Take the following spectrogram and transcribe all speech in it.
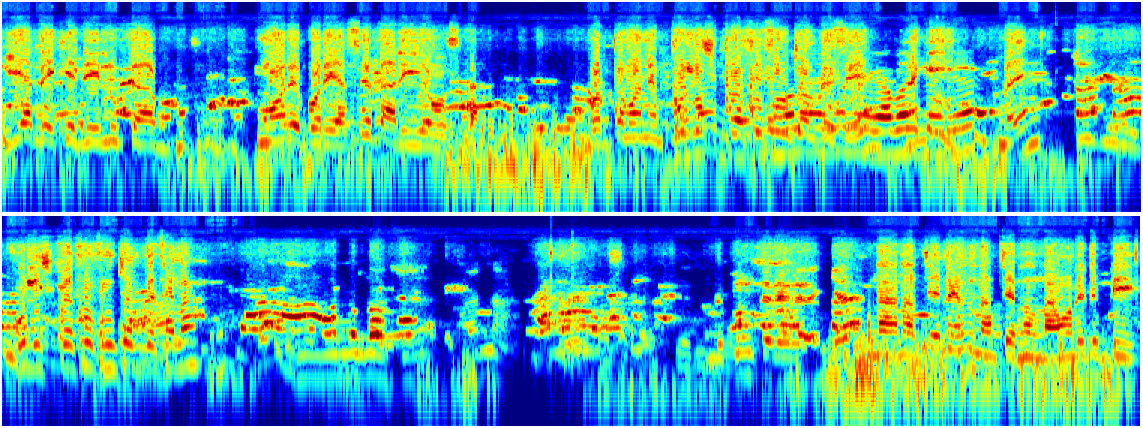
গিয়া দেখে যে লোকটা মরে পড়ে আছে তার এই অবস্থা। বর্তমানে পুলিশ প্রসেসিং চলতেছে, নাকি ভাই? পুলিশ প্রসেসিং চলতেছে না? না না চ্যানেল না চ্যানেল না, আমার এটা পেজ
